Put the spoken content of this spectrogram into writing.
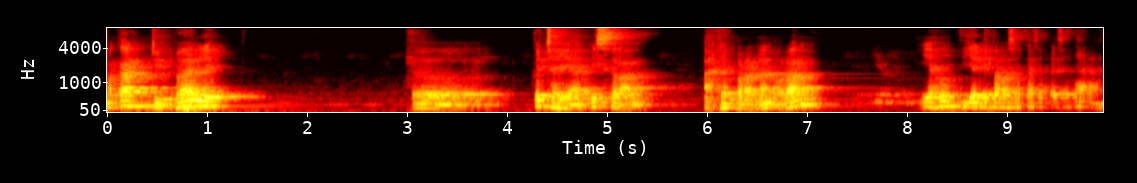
Maka dibalik eh, kejayaan Islam ada peranan orang Yahudi yang kita rasakan sampai sekarang.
